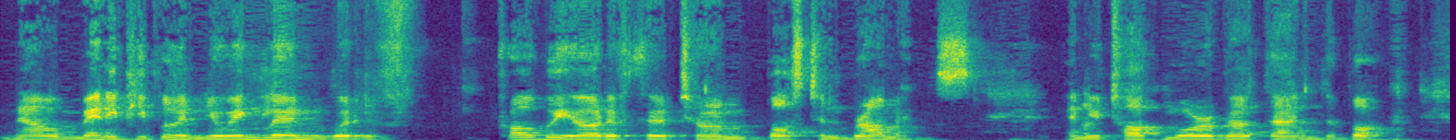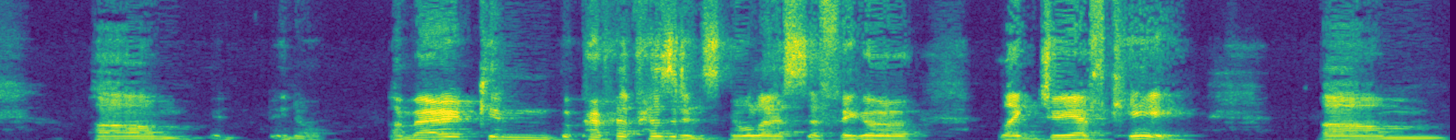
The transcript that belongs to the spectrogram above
Now, many people in New England would have probably heard of the term Boston Brahmins, and you talk more about that in the book um, you know, American presidents, no less a figure like JFK, um,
